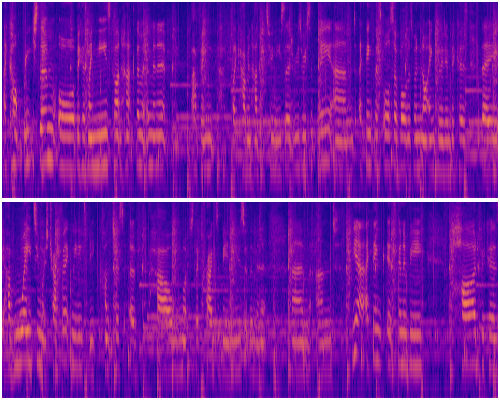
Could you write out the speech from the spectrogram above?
I can't reach them or because my knees can't hack them at the minute, having like having had the two knee surgeries recently. And I think there's also boulders we're not including because they have way too much traffic. We need to be conscious of how much the crags are being used at the minute. Um, and yeah, I think it's going to be hard because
